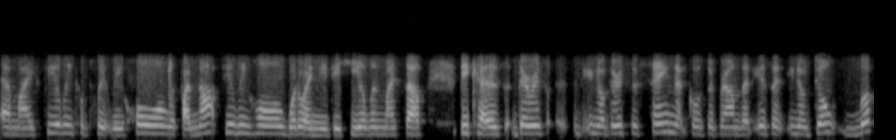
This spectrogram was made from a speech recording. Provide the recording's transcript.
am I feeling completely whole? If I'm not feeling whole, what do I need to heal in myself? Because there is, you know, there's a saying that goes around that isn't, you know, don't look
